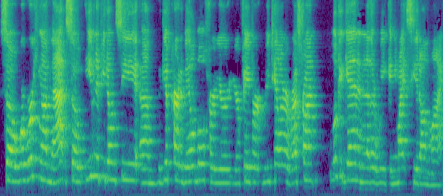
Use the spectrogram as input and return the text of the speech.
So we're working on that. So even if you don't see um, the gift card available for your, your favorite retailer or restaurant, look again in another week and you might see it online.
